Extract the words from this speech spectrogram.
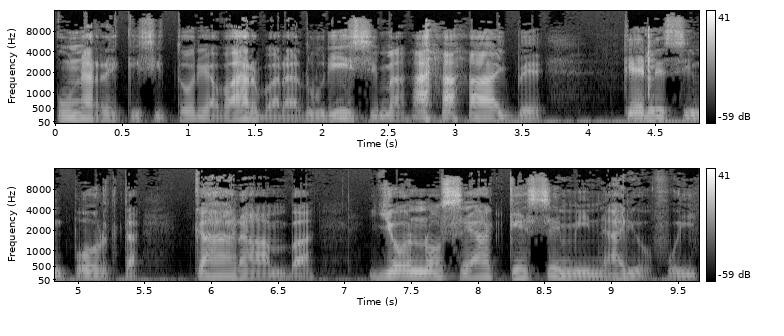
Una requisitoria bárbara, durísima. Ay, ¿Qué les importa? Caramba. yo no sé a qué seminario fui,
